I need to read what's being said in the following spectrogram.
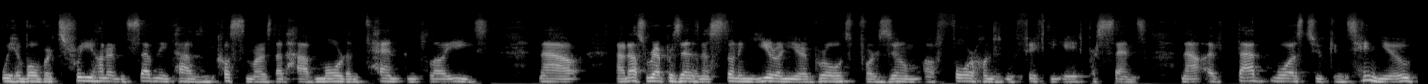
we have over 370,000 customers that have more than 10 employees. Now, now that's representing a stunning year-on-year growth for Zoom of 458%. Now, if that was to continue,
